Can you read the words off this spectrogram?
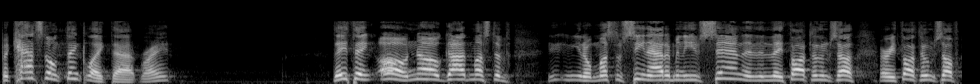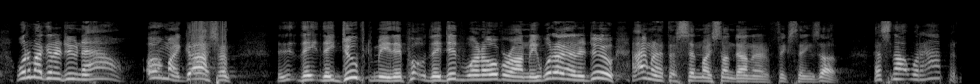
But cats don't think like that, right? They think, oh no, God must have, you know, must have seen Adam and Eve sin, and then they thought to themselves, or he thought to himself, what am I going to do now? Oh my gosh, I'm, they, they duped me. They, put, they did one over on me. What am I going to do? I'm going to have to send my son down there and fix things up. That's not what happened.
